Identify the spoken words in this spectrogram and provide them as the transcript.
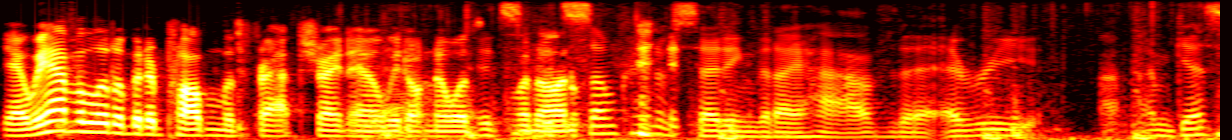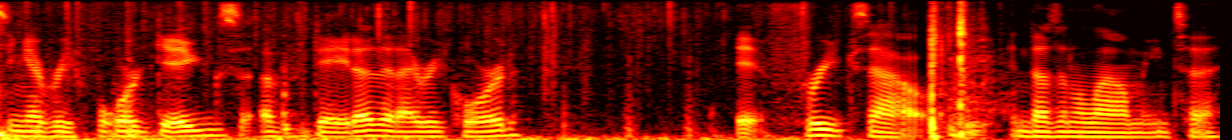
Yeah, we have a little bit of problem with fraps right now. We don't know what's it's, going it's on. some kind of setting that I have that every, I'm guessing every four gigs of data that I record, it freaks out and doesn't allow me to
